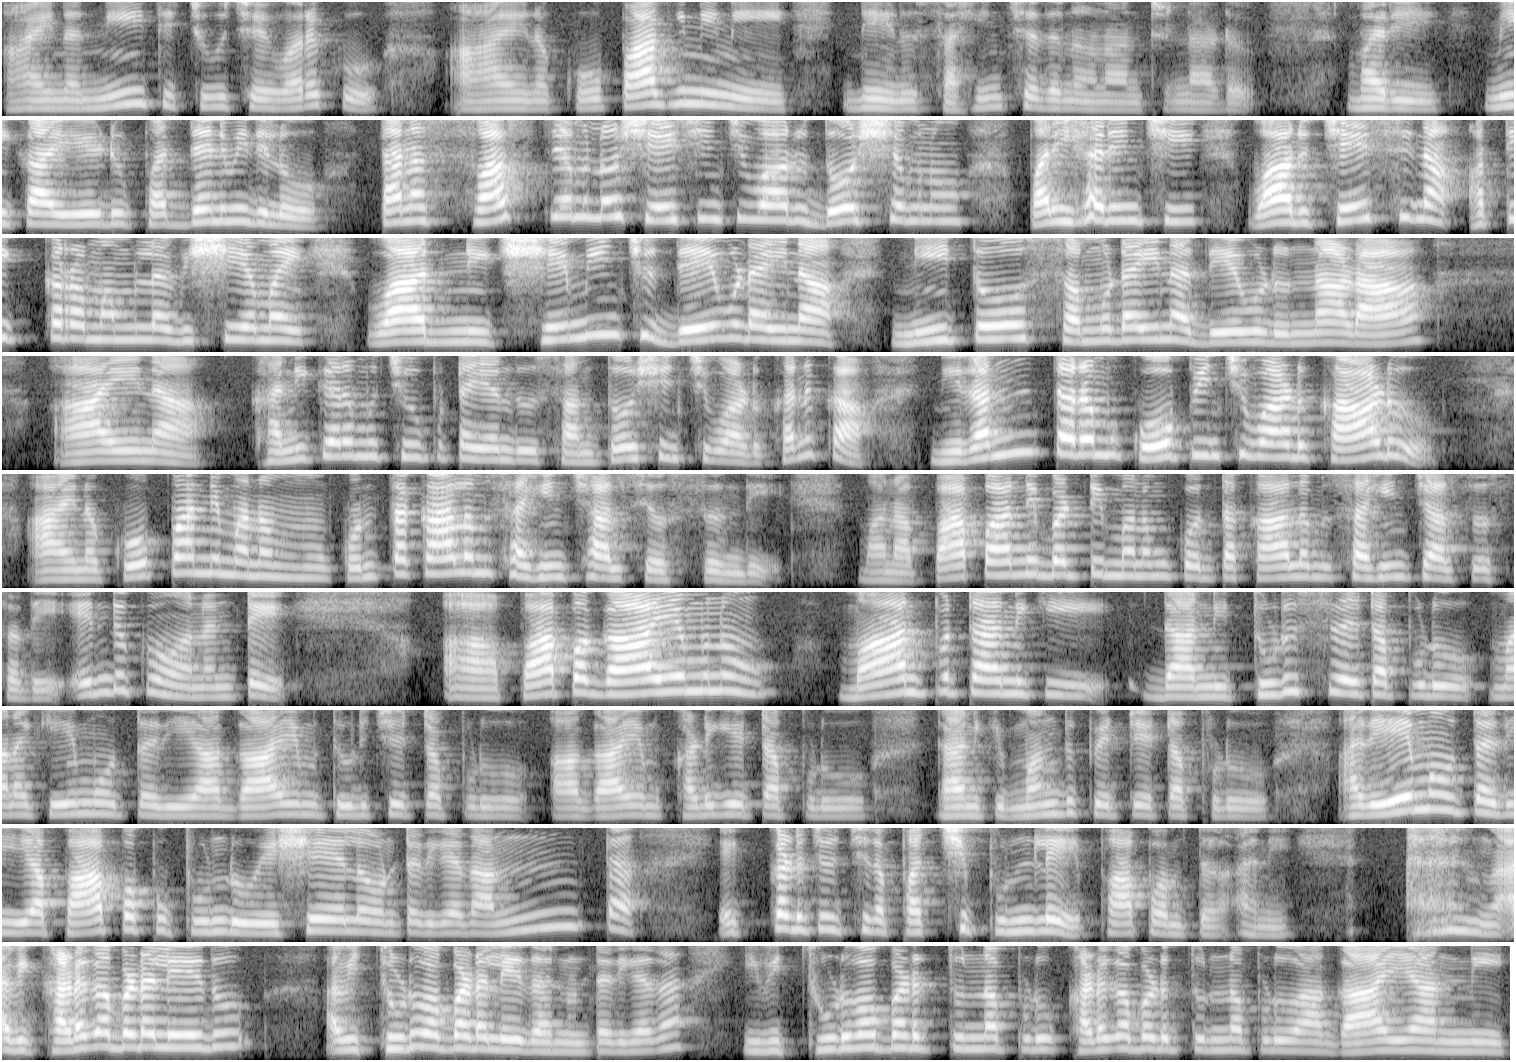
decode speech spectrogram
ఆయన నీతి చూచే వరకు ఆయన కోపాగ్నిని నేను సహించదను అని అంటున్నాడు. మరి మీకా ఏడు పద్దెనిమిదిలో తన స్వాస్థ్యంలో శేషించి వారు దోషమును పరిహరించి వారు చేసిన అతిక్రమముల విషయమై వారిని క్షమించు దేవుడైన నీతో సముడైన దేవుడున్నాడా? ఆయన కనికరము చూపుటయందు సంతోషించువాడు కనుక నిరంతరము కోపించువాడు కాడు. ఆయన కోపాన్ని మనం కొంతకాలం సహించాల్సి వస్తుంది. మన పాపాన్ని బట్టి మనం కొంతకాలం సహించాల్సి వస్తుంది. ఎందుకు అనంటే ఆ పాప గాయమును మాన్పటానికి దాన్ని తుడిచేటప్పుడు మనకేమవుతుంది? ఆ గాయం తుడిచేటప్పుడు ఆ గాయం కడిగేటప్పుడు దానికి మందు పెట్టేటప్పుడు అదేమవుతుంది? ఆ పాపపు పుండు ఎషేలో ఉంటుంది కదా అంత ఎక్కడ చూచిన పచ్చి పుండ్లే పాపంతో అని. అవి కడగబడలేదు అవి తుడవబడలేదు అని ఉంటుంది కదా ఇవి తుడవబడుతున్నప్పుడు కడగబడుతున్నప్పుడు ఆ గాయాన్ని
